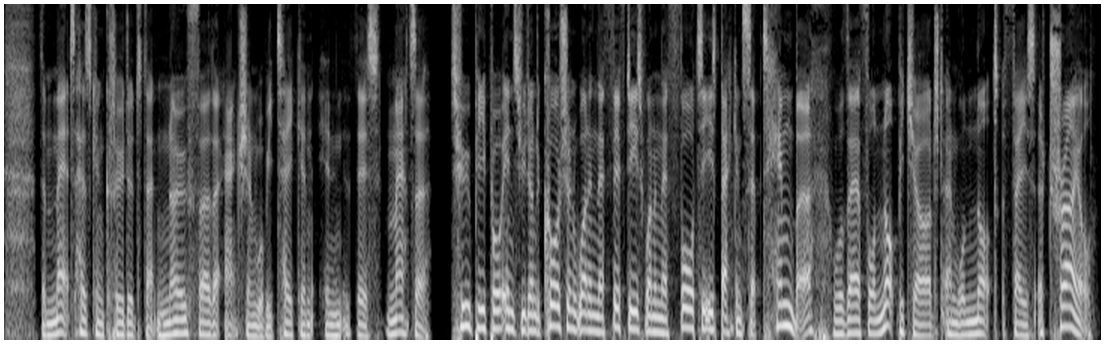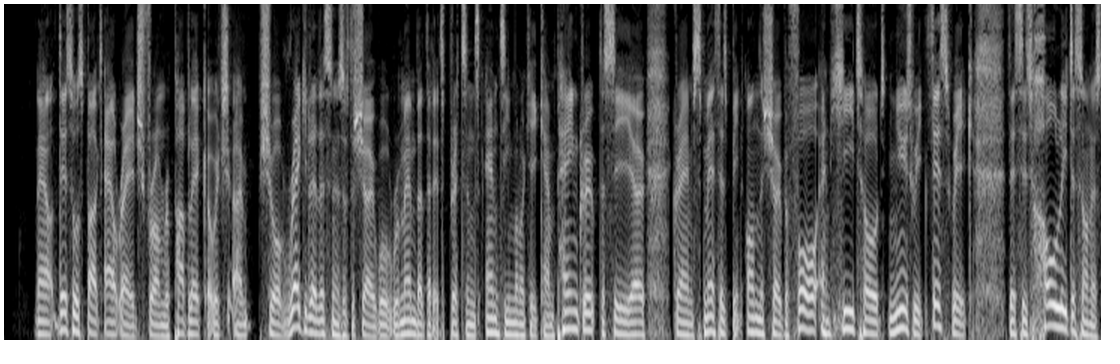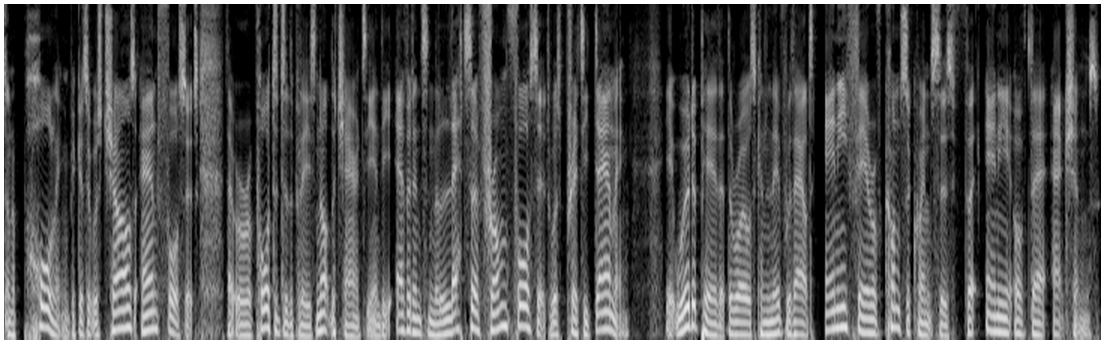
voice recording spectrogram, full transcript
the Met has concluded that no further action will be taken in this matter. Two people interviewed under caution, one in their 50s, one in their 40s, back in September, will therefore not be charged and will not face a trial. Now, this all sparked outrage from Republic, which I'm sure regular listeners of the show will remember that it's Britain's anti monarchy campaign group. The CEO, Graham Smith, has been on the show before, and he told Newsweek this week this is wholly dishonest and appalling because it was Charles and Fawcett that were reported to the police, not the charity, and the evidence in the letter from Fawcett was pretty damning. It would appear that the royals can live without any fear of consequences for any of their actions.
